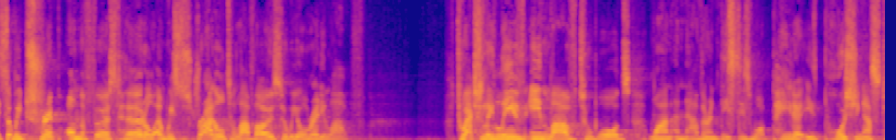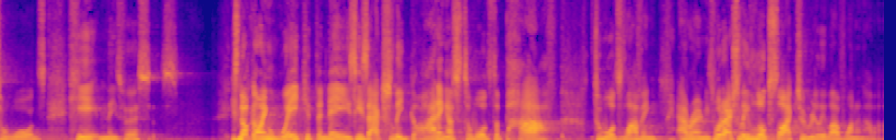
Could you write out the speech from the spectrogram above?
it's that we trip on the first hurdle and we struggle to love those who we already love. To actually live in love towards one another. And this is what Peter is pushing us towards here in these verses. He's not going weak at the knees, he's actually guiding us towards the path towards loving our enemies, what it actually looks like to really love one another.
